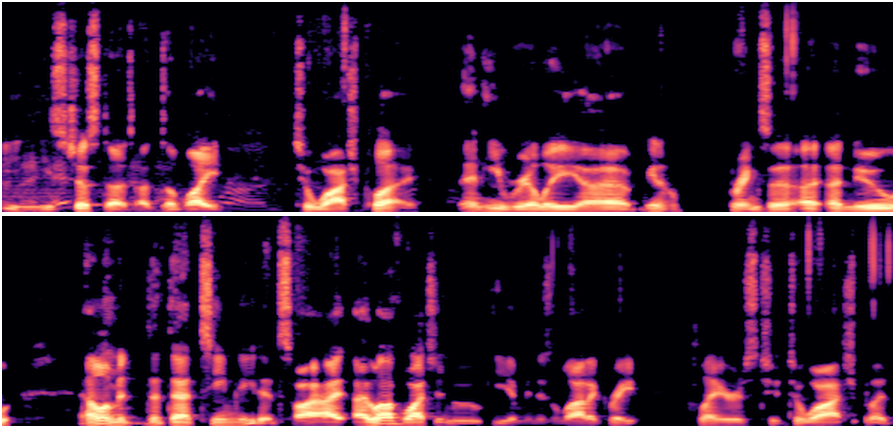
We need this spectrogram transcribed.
He's just a, a delight to watch play, and he really, uh, you know, brings a, a, new element that that team needed. So I, I love watching Mookie. I mean, there's a lot of great players to, to watch, but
